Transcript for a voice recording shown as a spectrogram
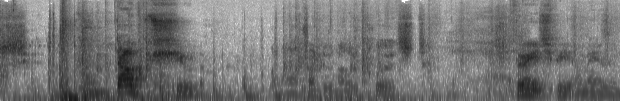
Shit. Oh shoot! I'm trying to do another quest. 3 HP, amazing.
